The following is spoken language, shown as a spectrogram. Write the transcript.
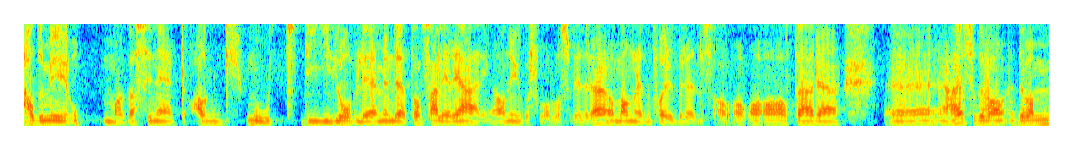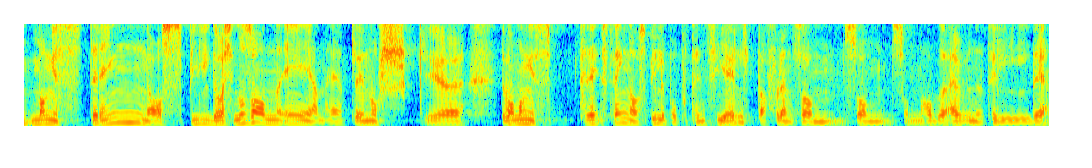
hadde mye opp oppmagasinert agg mot de lovlige myndighetene, særlig regjeringa, Nygaardsvold osv., og, og manglende forberedelser og, og, og, alt det her. eh, her. Så det var, det var, mange strenger å spille Det var ikke noe sånn enhetlig norsk eh, Det var mange strenger å spille på potensielt da, for den som, som, som hadde evne til det.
